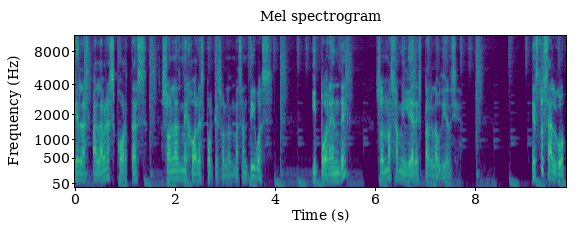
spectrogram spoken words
que las palabras cortas son las mejores porque son las más antiguas y por ende son más familiares para la audiencia. Esto es algo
